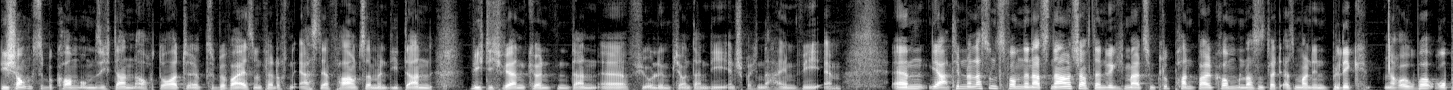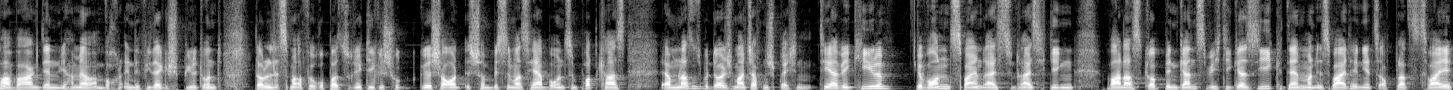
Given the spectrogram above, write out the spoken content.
die Chance bekommen, um sich dann auch dort äh, zu beweisen und vielleicht auch eine erste Erfahrung zu sammeln, die dann wichtig werden könnten, dann äh, für Olympia und dann die entsprechende entsprechende Heim-WM. Ähm, ja, Tim, dann lass uns von der Nationalmannschaft dann wirklich mal zum Clubhandball kommen und lass uns vielleicht erstmal den Blick nach Europa, Europa wagen, denn wir haben ja am Wochenende wieder gespielt und ich glaube, letztes Mal auf Europa so richtig gesch geschaut, ist schon ein bisschen was her bei uns im Podcast. Ähm, lass uns über deutsche Mannschaften sprechen. THW Kiel gewonnen, 32 zu 30 gegen Vardar Skopin. Ganz wichtiger Sieg, denn man ist weiterhin jetzt auf Platz 2,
